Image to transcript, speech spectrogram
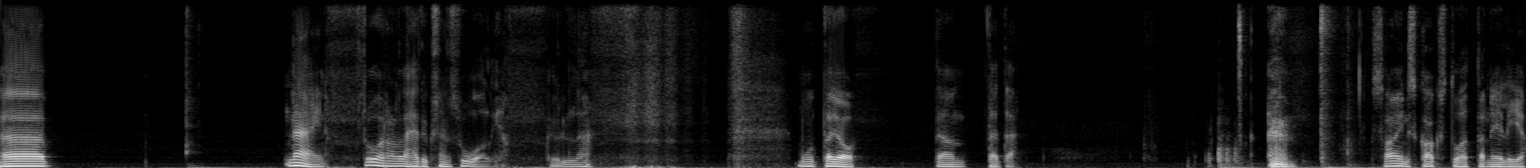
Öö, näin, suoran lähetyksen suolia, kyllä. Mutta joo, tämä on tätä. Science 2004.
